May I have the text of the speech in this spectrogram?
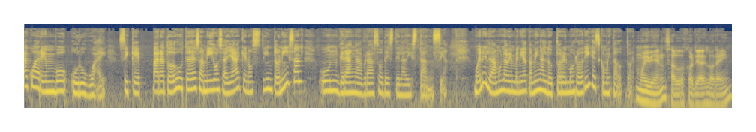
Tacuarembo, Uruguay. Así que para todos ustedes amigos allá que nos sintonizan, un gran abrazo desde la distancia. Bueno, y le damos la bienvenida también al doctor Elmo Rodríguez. ¿Cómo está, doctor? Muy bien, saludos cordiales, Lorraine.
